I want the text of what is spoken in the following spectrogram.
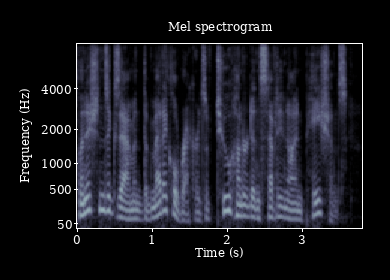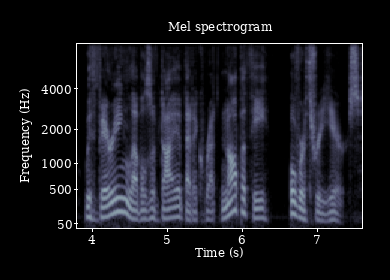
clinicians examined the medical records of 279 patients with varying levels of diabetic retinopathy over three years.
